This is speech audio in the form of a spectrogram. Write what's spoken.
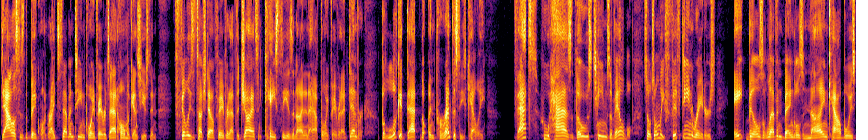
Dallas is the big one, right? 17 point favorites at home against Houston. Philly's a touchdown favorite at the Giants, and KC is a nine and a half point favorite at Denver. But look at that in parentheses, Kelley. That's who has those teams available. So it's only 15 Raiders, eight Bills, 11 Bengals, nine Cowboys,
